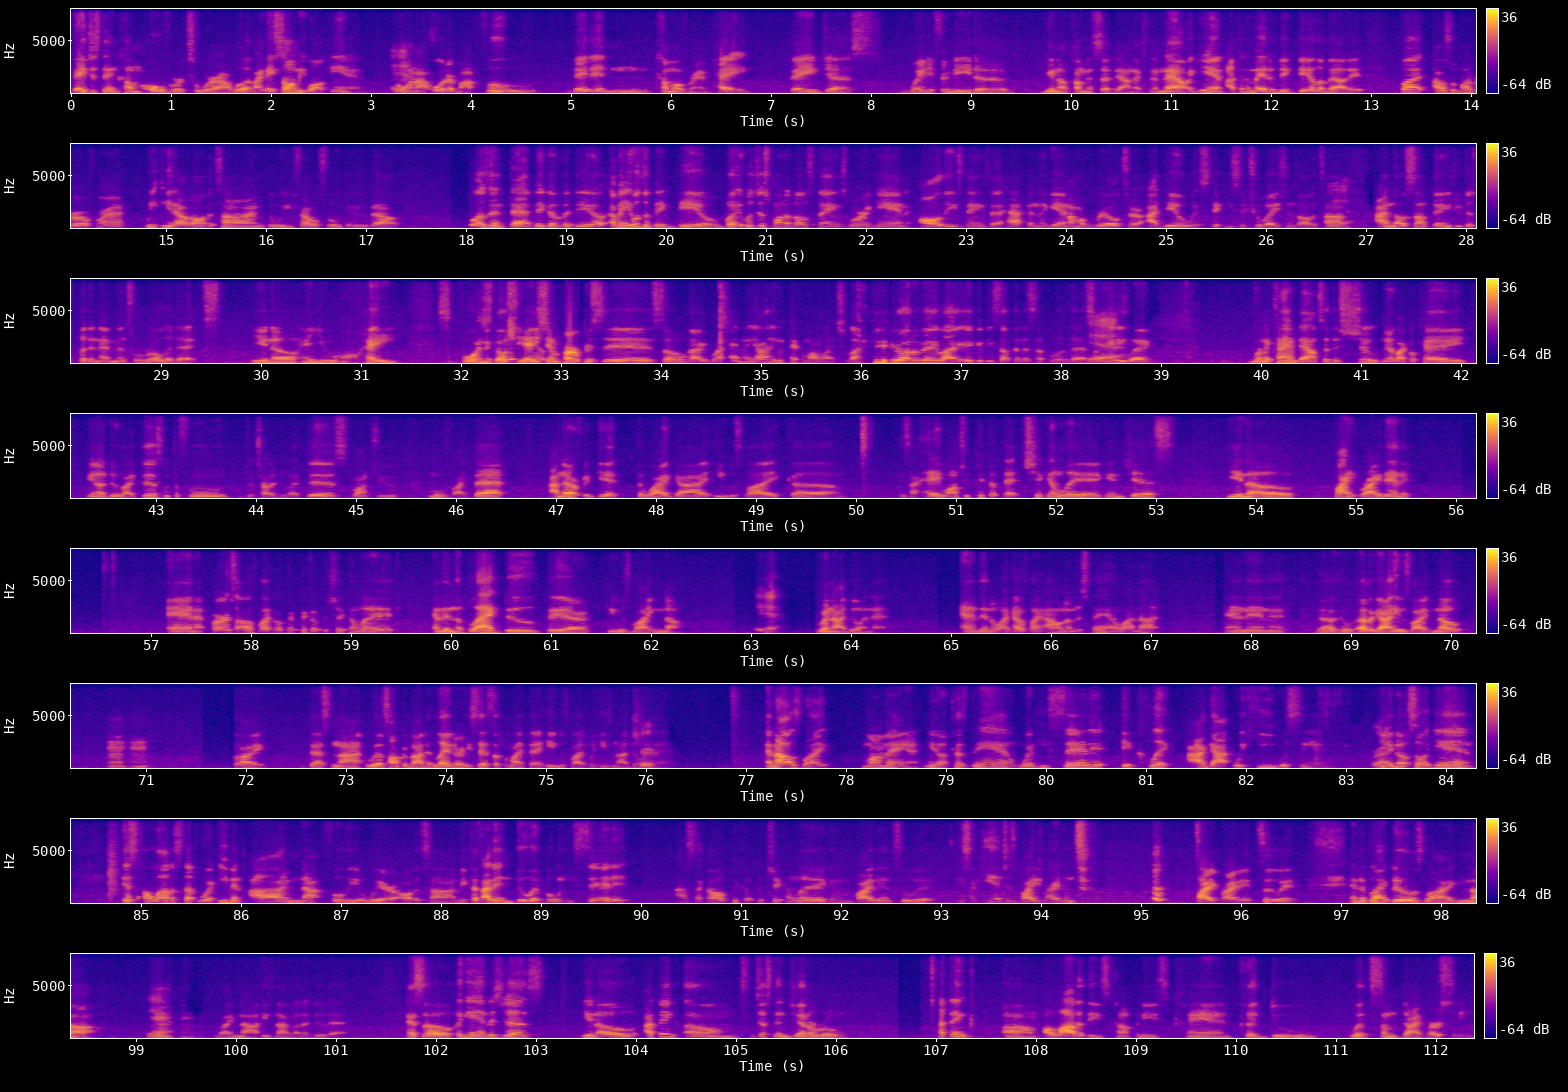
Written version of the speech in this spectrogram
They just didn't come over to where I was. Like they saw me walk in, but Yeah. when I ordered my food, they didn't come over and pay. They just waited for me to, you know, come and sit down next to them. Now, again, I could have made a big deal about it, but I was with my girlfriend. We eat out all the time. The weed travel food thing is about wasn't that big of a deal. I mean, it was a big deal, but it was just one of those things where, again, all these things that happen. Again, I'm a realtor. I deal with sticky situations all the time. Yeah. I know some things you just put in that mental Rolodex, you know, and you hey for negotiation purposes. So I was like, hey man, y'all didn't even pay for my lunch. Like, you know what I mean? Like, it could be something as simple as that. So Yeah. anyway, when it came down to the shoot, and they're like, okay, you know, do like this with the food. Try to do like this. Why don't you move like that? I never forget the white guy. He was like, um, he's like, hey, why don't you pick up that chicken leg and just, you know, bite right in it. And at first I was like, okay, pick up the chicken leg. And then the black dude there, he was like, no, Yeah. we're not doing that. And then the white guy was like, I don't understand, why not? And then the other- guy, he was like, no, mm-mm. like that's not. We'll talk about it later. He said something like that. He was like, well, he's not doing Sure. that. And I was like, my man. You know, because then when he said it, it clicked. I got what he was seeing. Right. You know, so again, it's a lot of stuff where even I'm not fully aware all the time because I didn't do it. But when he said it, I was like, oh, pick up the chicken leg and bite into it. He's like, yeah, just bite right into, bite right into it. And the black dude was like, nah, Yeah. Mm-mm. like nah, he's not gonna do that. And so again, it's just you know, I think um, just in general, I think um, a lot of these companies can could do with some diversity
